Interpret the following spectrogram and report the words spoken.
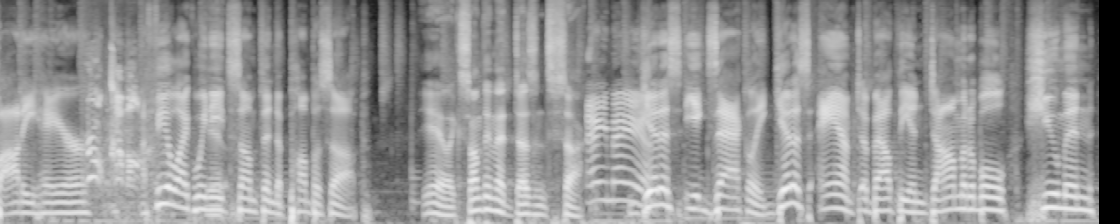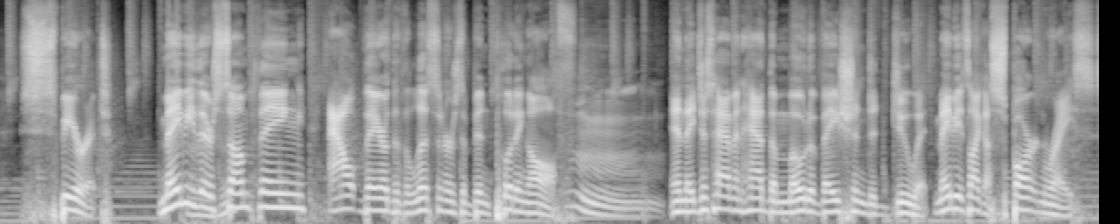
body hair. Girl, come on. I feel like we Yeah. need something to pump us up. Yeah, like something that doesn't suck. Amen. Get us exactly. Get us amped about the indomitable human spirit. Maybe there's something out there that the listeners have been putting off. And they just haven't had the motivation to do it. Maybe it's like a Spartan race.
